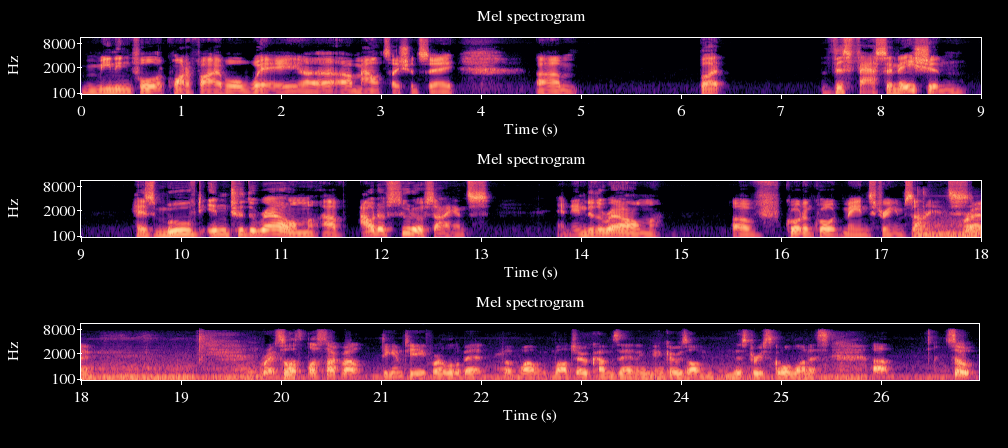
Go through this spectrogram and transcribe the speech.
meaningful or quantifiable way, uh, amounts, I should say. Um, but this fascination has moved into the realm of out of pseudoscience and into the realm of quote unquote mainstream science. Right. Right. So let's let's talk about DMT for a little bit, but while while Joe comes in and, and goes all mystery school on us. Um, so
